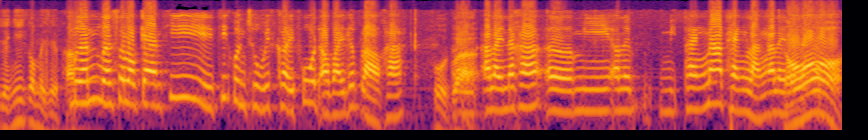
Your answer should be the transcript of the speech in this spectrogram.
อย่างนี้ก็ไม่ใช่พรรคเหมือนเหมือนสโลแกนที่ที่คุณชูวิทย์เคยพูดเอาไว้หรือเปล่าคะพูดว่าเอ่ออะไรนะคะเออมีอะไรมีแทงหน้าแทงหลังอะไรอ๋อนะคะ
